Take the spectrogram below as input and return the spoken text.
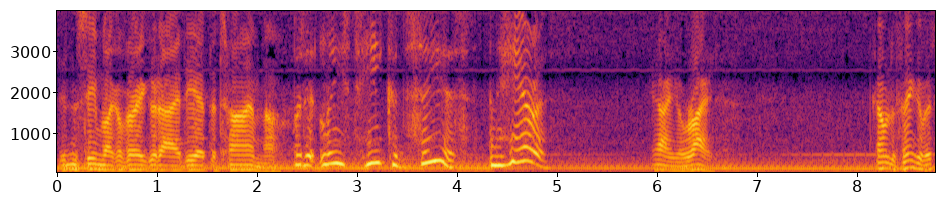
Didn't seem like a very good idea at the time, though. But at least he could see us and hear us. Yeah, you're right. Come to think of it,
